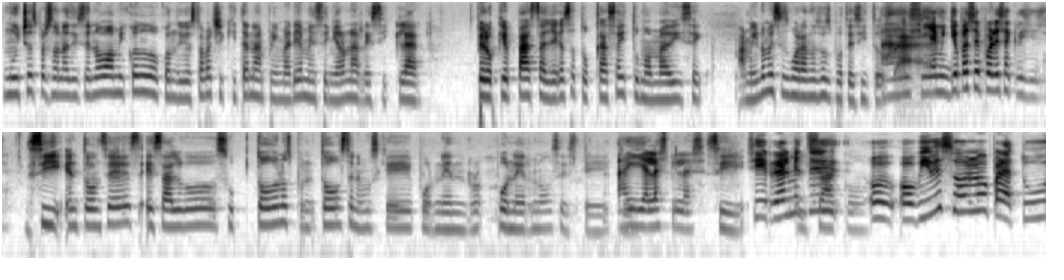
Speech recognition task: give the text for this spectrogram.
Muchas personas dicen, no, a mí cuando, cuando yo estaba chiquita en la primaria me enseñaron a reciclar. Pero ¿qué pasa? Llegas a tu casa y tu mamá dice, a mí no me estés guardando esos botecitos. Ah, sí, a mí yo pasé por esa crisis. Sí, entonces es algo, todos nos todos tenemos que poner, ponernos este ahí a las pilas. Sí. Sí, realmente o, o, vives solo para tú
